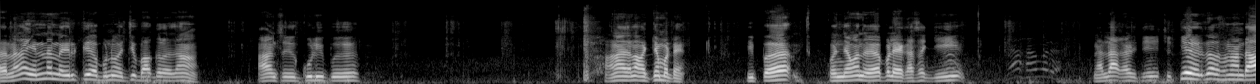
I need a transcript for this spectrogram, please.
அதெல்லாம் என்னென்ன இருக்குது அப்படின்னு வச்சு பார்க்குறது தான் ஆன்ஸு குளிப்பு. ஆனால் அதெல்லாம் வைக்க மாட்டேன். இப்போ கொஞ்சமாக அந்த வேப்பிலையை கசக்கி நல்லா கழிச்சு சுற்றியை எடுத்து சொன்னான்டா.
